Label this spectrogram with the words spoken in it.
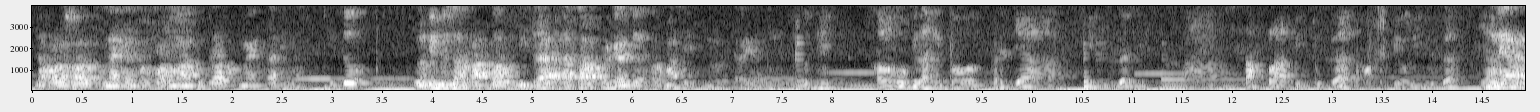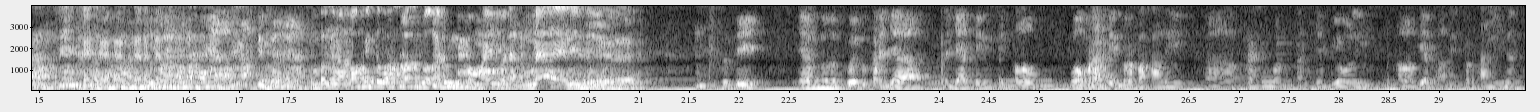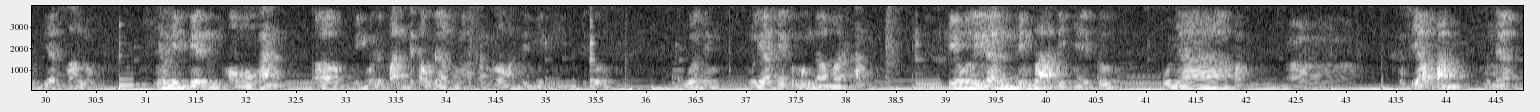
Nah kalau soal kenaikan performa beberapa pemain tadi mas, itu lebih besar faktor Ibra atau pergantian formasi? Itu sih kalau gue bilang itu kerja tim juga sih Eh, staff pelatih juga termasuk Pioli juga Munera. ya pasti Munera. Sempat kena covid tuh was-was gue, aduh ini pemain pada kena ya nih. itu sih ya menurut gue itu kerja kerja tim sih kalau gue merhatiin berapa kali uh, press conference Pioli kalau tiap habis pertandingan tuh dia selalu nyelipin omongan uh, minggu depan kita udah akan melawan tim ini itu gue sih melihatnya itu menggambarkan Pioli dan tim pelatihnya itu punya apa uh, kesiapan maksudnya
